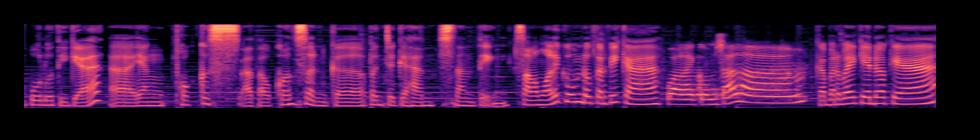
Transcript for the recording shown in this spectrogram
uh, yang fokus atau concern ke pencegahan stunting. Assalamualaikum Dokter Vika. Waalaikumsalam. Kabar baik ya dok ya?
